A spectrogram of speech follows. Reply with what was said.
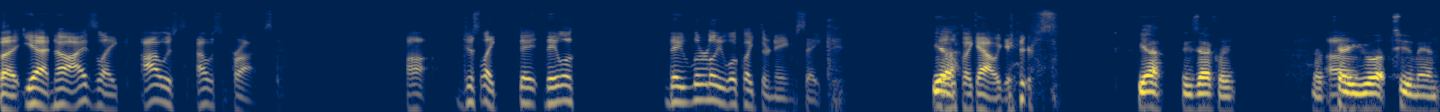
But yeah, no, I was like, I was, I was surprised. Uh, just like they, they look they literally look like their namesake. Yeah, they look like alligators. Yeah, exactly. They'll tear uh, you up too, man.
